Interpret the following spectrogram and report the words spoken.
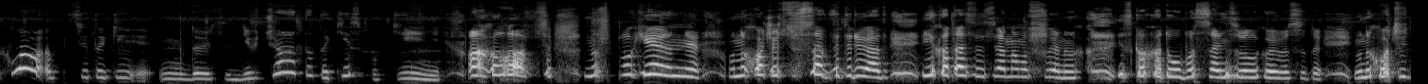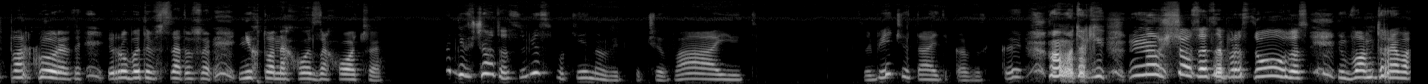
хлопці такі, дивіться, дівчата такі спокійні. А хлопці ну спокійні. Вони хочуть все підряд. І кататися на машинах, і скакати у басейн з великої висоти. І вони хочуть паркурити і робити все, те, що ніхто не захоче. А дівчата собі спокійно відпочивають. Собі читають казки. А ми такі, ну що це, це просто ужас. Вам треба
